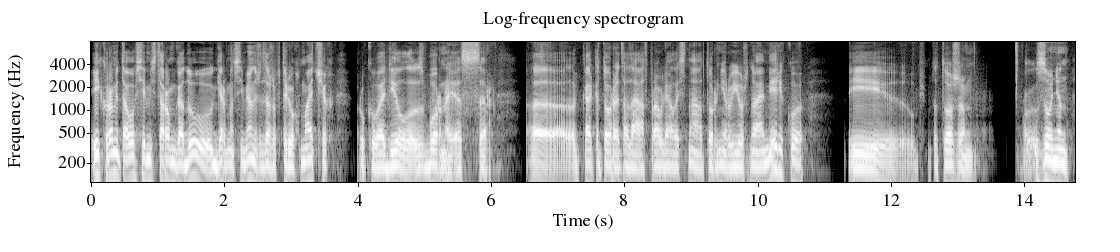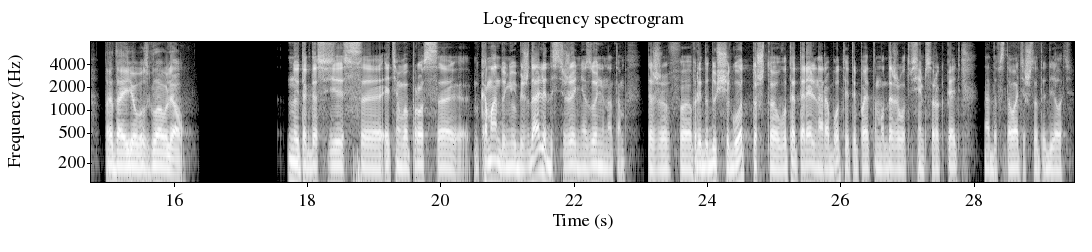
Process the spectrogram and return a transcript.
И, кроме того, в 1972 году Герман Семенович даже в трех матчах руководил сборной СССР – Э, которая тогда отправлялась на турнир в Южную Америку. И, в общем-то, тоже Зонин тогда ее возглавлял. Ну и тогда в связи с э, этим вопрос, э, команду не убеждали достижения Зонина там даже в предыдущий год, то, что вот это реально работает, и поэтому даже вот в 7.45 надо вставать и что-то делать?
